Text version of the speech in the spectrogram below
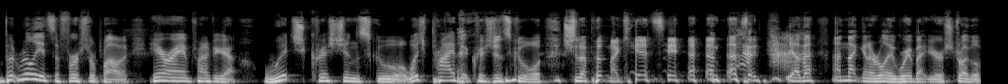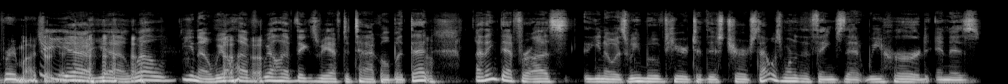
but really, it's a first world problem. Here I am trying to figure out which Christian school, which private Christian school should I put my kids in? Said, yeah, that, I'm not going to really worry about your struggle very much. Okay? Yeah, yeah. Well, you know, we all have we all have things we have to tackle, but that I think that for us, you know, as we moved here to this church, that was one of the things that we heard and has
